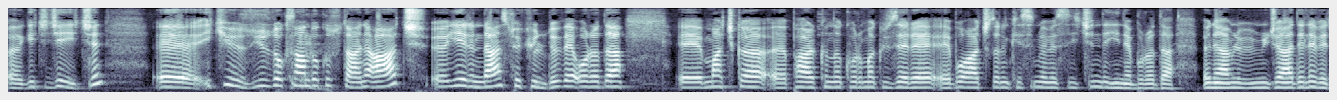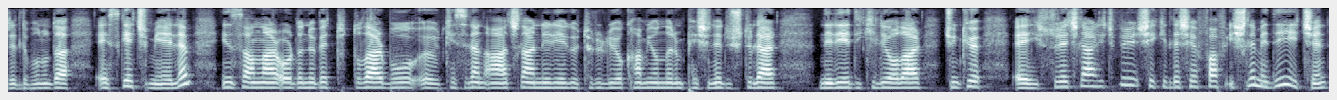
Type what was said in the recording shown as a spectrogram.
e, geçeceği için e, 200-199 tane ağaç e, yerinden söküldü ve orada e, Maçka e, Parkı'nı korumak üzere e, bu ağaçların kesilmemesi için de yine burada önemli bir mücadele verildi. Bunu da es geçmeyelim. İnsanlar orada nöbet tuttular. Bu e, kesilen ağaçlar nereye götürülüyor? Kamyonların peşine düştüler. Nereye dikiliyorlar? Çünkü e, süreçler hiçbir şekilde şeffaf işlemediği için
